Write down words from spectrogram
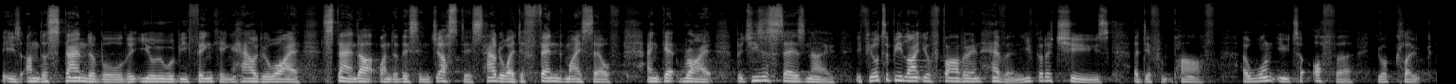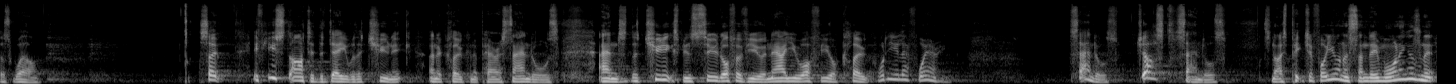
It is understandable that you would be thinking, How do I stand up under this injustice? How do I defend myself and get right? But Jesus says, No. If you're to be like your Father in heaven, you've got to choose a different path. I want you to offer your cloak as well. So, if you started the day with a tunic and a cloak and a pair of sandals, and the tunic's been sewed off of you, and now you offer your cloak, what are you left wearing? Sandals, just sandals. It's a nice picture for you on a Sunday morning, isn't it?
